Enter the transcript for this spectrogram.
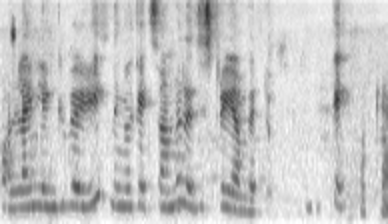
ഓൺലൈൻ ലിങ്ക് വഴി നിങ്ങൾക്ക് എക്സാമിന് രജിസ്റ്റർ ചെയ്യാൻ പറ്റും. ഓക്കെ ഓക്കെ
